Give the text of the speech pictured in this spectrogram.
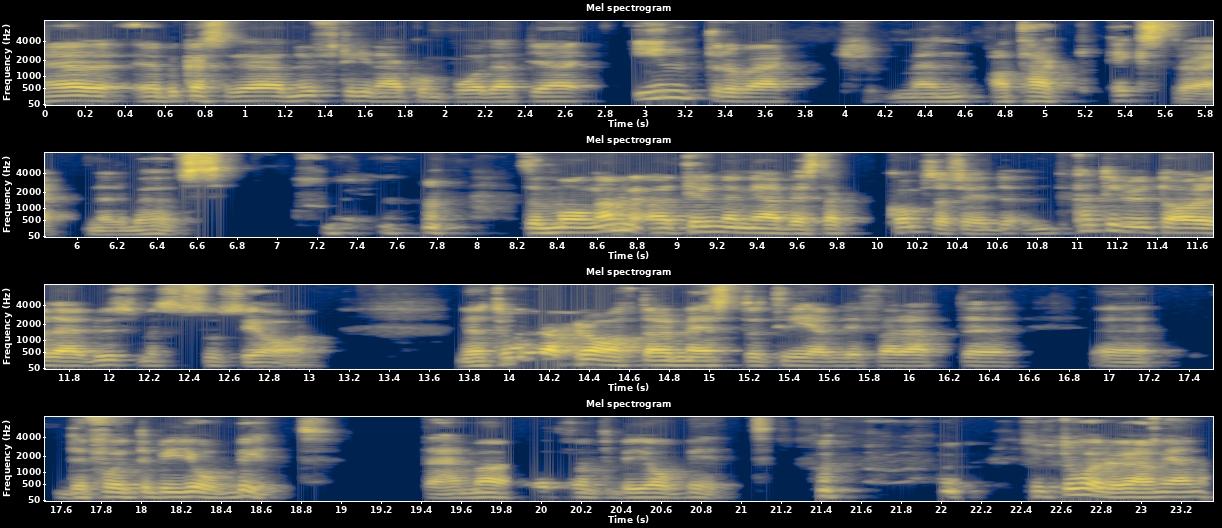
är, jag brukar säga nu för tiden, jag kom på det, att jag är introvert men attack-extrovert när det behövs. Så många, till och med mina bästa kompisar säger, kan inte du ta det där, du som är så social. Men jag tror att jag pratar mest och trevligt för att eh, eh, det får inte bli jobbigt. Det här mötet får inte bli jobbigt. Förstår du vad jag menar?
